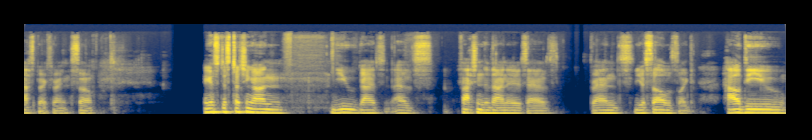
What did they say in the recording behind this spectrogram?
aspects, right? So, I guess just touching on you guys as fashion designers, as brands yourselves, like how do you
